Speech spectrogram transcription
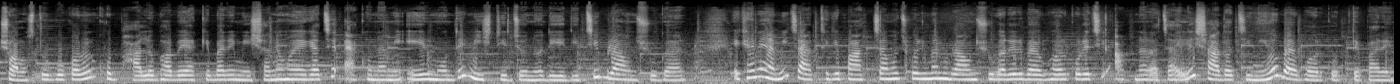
সমস্ত উপকরণ খুব ভালোভাবে একেবারে মেশানো হয়ে গেছে। এখন আমি এর মধ্যে মিষ্টির জন্য দিয়ে দিচ্ছি ব্রাউন সুগার। এখানে আমি চার থেকে পাঁচ চামচ পরিমাণ ব্রাউন সুগারের ব্যবহার করেছি। আপনারা চাইলে সাদা চিনিও ব্যবহার করতে পারেন।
